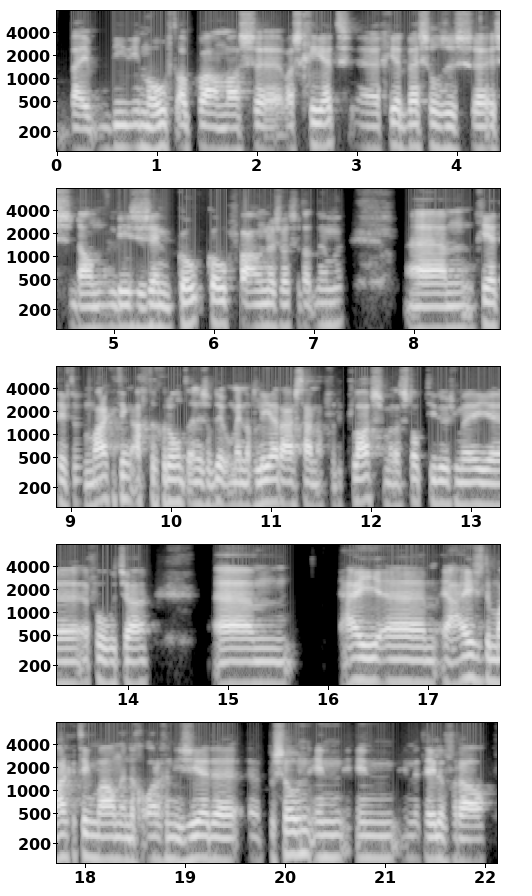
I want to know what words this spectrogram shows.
bij, die in mijn hoofd opkwam was, was Geert. Geert Wessels is, is dan in deze zin co-founder, zoals ze dat noemen. Um, Geert heeft een marketingachtergrond en is op dit moment nog leraar, staan nog voor de klas. Maar daar stopt hij dus mee volgend jaar. Um, hij, uh, ja, hij is de marketingman en de georganiseerde persoon in, in, in het hele verhaal.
